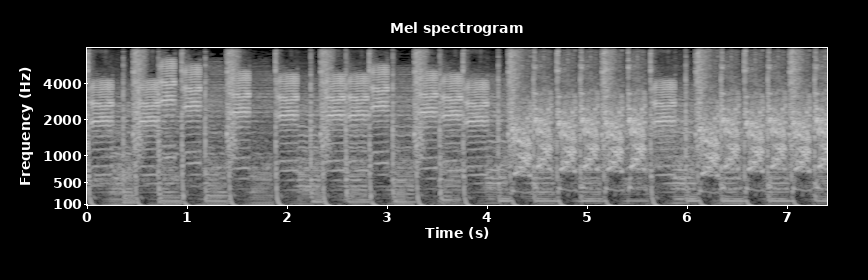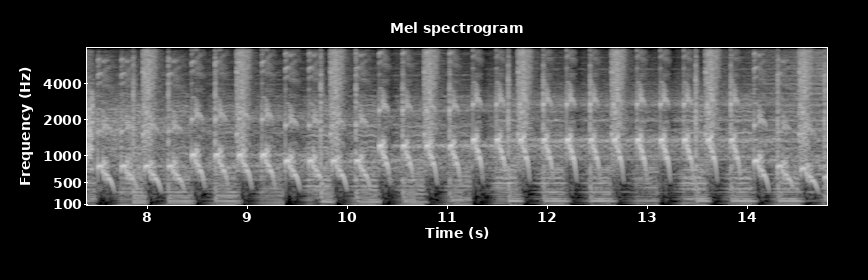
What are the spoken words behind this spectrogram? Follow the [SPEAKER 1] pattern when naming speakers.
[SPEAKER 1] Thank you.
